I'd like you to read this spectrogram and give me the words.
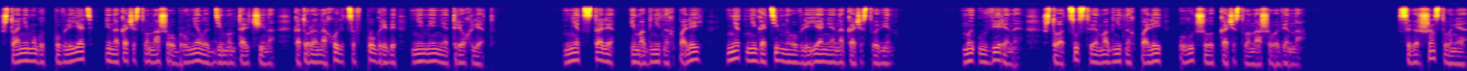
что они могут повлиять и на качество нашего брунела Ди Монтальчино, которое находится в погребе не менее трех лет. Нет стали и магнитных полей, нет негативного влияния на качество вин. Мы уверены, что отсутствие магнитных полей улучшило качество нашего вина. Совершенствование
